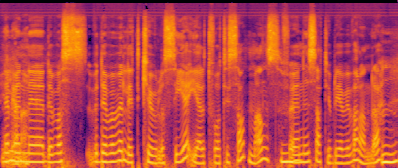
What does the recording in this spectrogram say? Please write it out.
Nej, Helena? men, eh, det, var, det var väldigt kul att se er två tillsammans, Mm. för ni satt ju bredvid varandra. Mm.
